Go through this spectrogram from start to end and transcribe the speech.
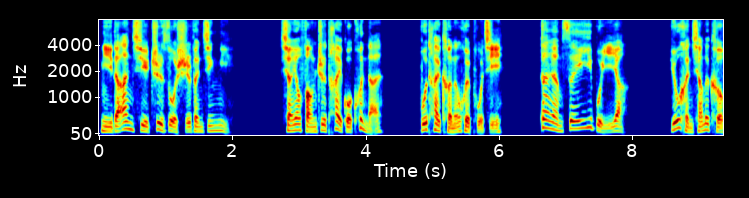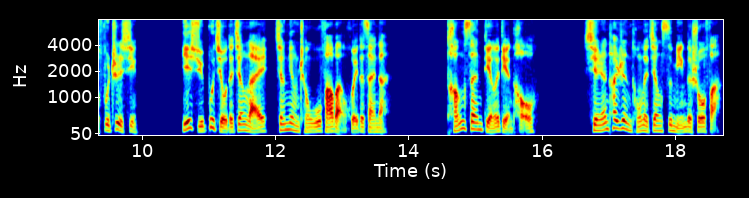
你的暗器制作十分精密，想要仿制太过困难，不太可能会普及。但 M C A 一不一样，有很强的可复制性，也许不久的将来将酿成无法挽回的灾难。唐三点了点头，显然他认同了江思明的说法。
